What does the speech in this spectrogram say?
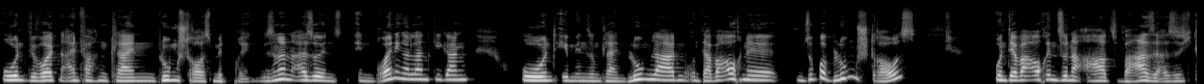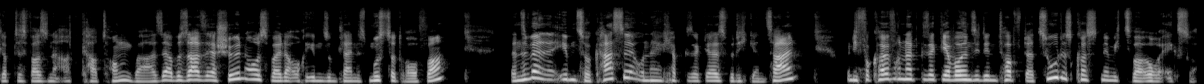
und wir wollten einfach einen kleinen Blumenstrauß mitbringen. Wir sind dann also in, in Bräuninger Land gegangen und eben in so einen kleinen Blumenladen und da war auch eine, ein super Blumenstrauß und der war auch in so einer Art Vase. Also ich glaube, das war so eine Art Kartonvase, aber sah sehr schön aus, weil da auch eben so ein kleines Muster drauf war. Dann sind wir eben zur Kasse und ich habe gesagt, ja, das würde ich gern zahlen. Und die Verkäuferin hat gesagt, ja, wollen Sie den Topf dazu? Das kostet nämlich zwei Euro extra.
